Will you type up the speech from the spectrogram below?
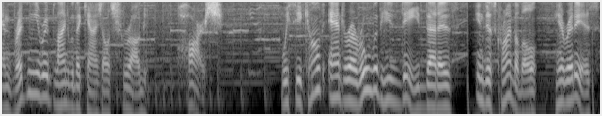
and Brittany replied with a casual shrug. Harsh. We see Colt enter a room with his date that is indescribable. Here it is.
